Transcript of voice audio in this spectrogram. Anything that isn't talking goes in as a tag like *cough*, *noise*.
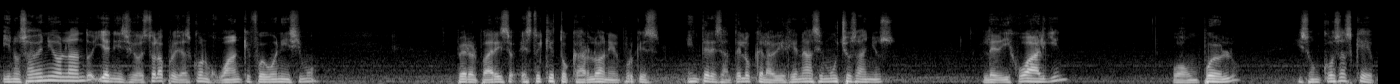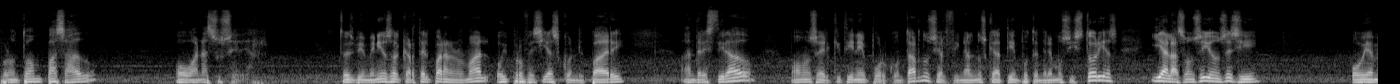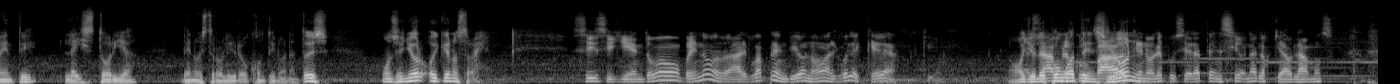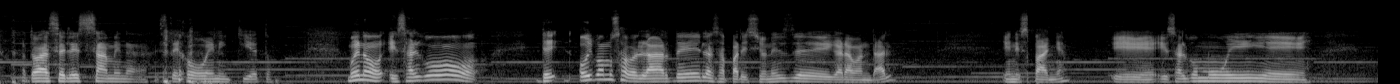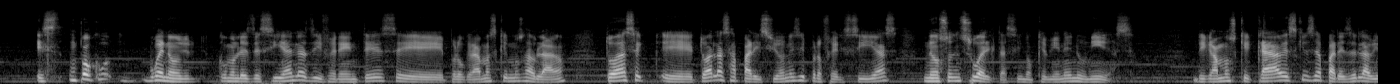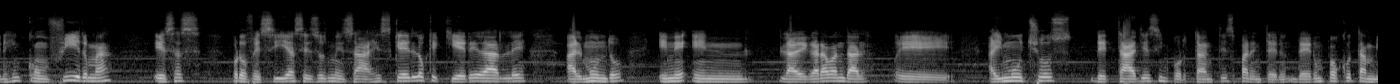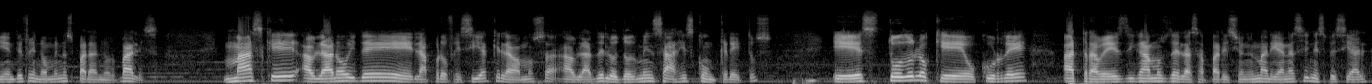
Y nos ha venido hablando y inició esto la profecía con Juan, que fue buenísimo. Pero el padre dijo, esto hay que tocarlo, Daniel, porque es interesante lo que la Virgen hace muchos años le dijo a alguien o a un pueblo y son cosas que de pronto han pasado o van a suceder. Entonces, bienvenidos al cartel paranormal. Hoy profecías con el padre Andrés Tirado. Vamos a ver qué tiene por contarnos. Si al final nos queda tiempo, tendremos historias. Y a las 11 y 11, sí, obviamente, la historia de nuestro libro continuará. Entonces, Monseñor, ¿hoy qué nos trae? Sí, siguiendo, bueno, algo aprendió, ¿no? Algo le queda. no, yo le pongo atención. Que no le pusiera atención a lo que hablamos. *laughs* A todo hacer el examen a este joven inquieto. Bueno, es algo. De, hoy vamos a hablar de las apariciones de Garabandal en España. Eh, es algo muy... Eh, es un poco, bueno, como les decía en los diferentes eh, programas que hemos hablado, todas, todas las apariciones y profecías no son sueltas, sino que vienen unidas. Digamos que cada vez que se aparece la Virgen confirma esas profecías, esos mensajes, qué es lo que quiere darle al mundo. En, en la de Garabandal hay muchos detalles importantes para entender un poco también de fenómenos paranormales. Más que hablar hoy de la profecía, que la vamos a hablar de los dos mensajes concretos, es todo lo que ocurre a través, digamos, de las apariciones marianas, en especial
